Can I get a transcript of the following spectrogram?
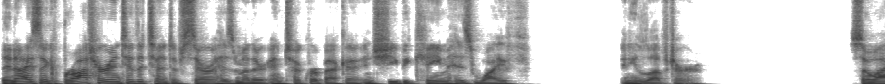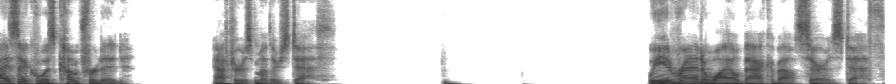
Then Isaac brought her into the tent of Sarah his mother and took Rebekah, and she became his wife, and he loved her. So Isaac was comforted after his mother's death. We had read a while back about Sarah's death,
